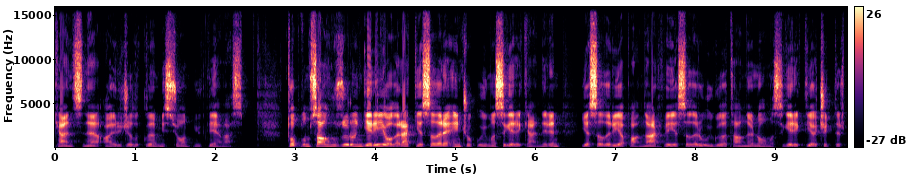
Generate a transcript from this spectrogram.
kendisine ayrıcalıklı misyon yükleyemez. Toplumsal huzurun gereği olarak yasalara en çok uyması gerekenlerin, yasaları yapanlar ve yasaları uygulatanların olması gerektiği açıktır.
